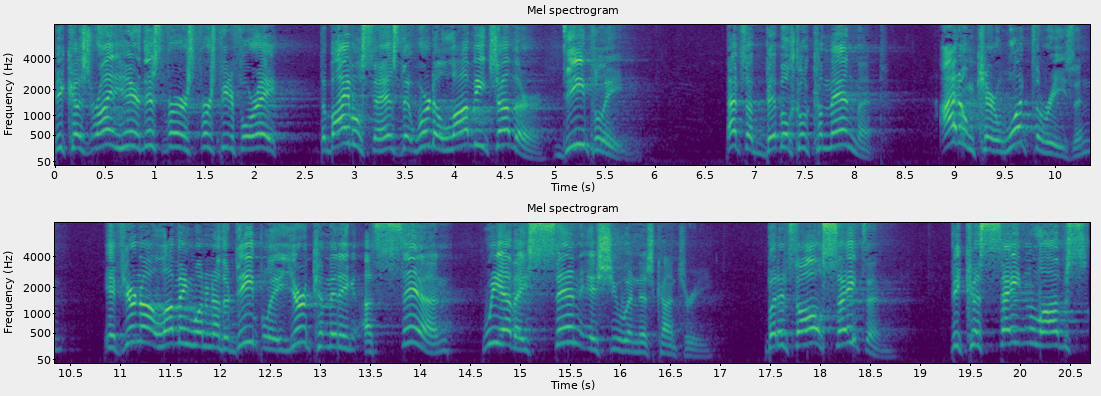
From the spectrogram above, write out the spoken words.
Because right here, this verse, 1 Peter 4 8, the Bible says that we're to love each other deeply. That's a biblical commandment. I don't care what the reason. If you're not loving one another deeply, you're committing a sin. We have a sin issue in this country. But it's all Satan. Because Satan loves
